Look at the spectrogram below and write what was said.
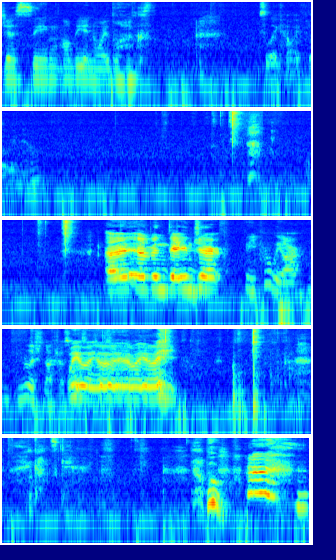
just seeing all the annoyed looks. So, like, how I feel right now. I am in danger. You probably are. You really should not Wait, wait, wait, wait, wait. I got scared. Ooh.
